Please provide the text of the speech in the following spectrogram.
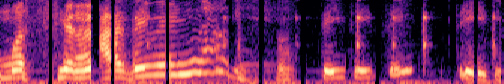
ಮತ್ಸ್ಯನ ಅರಿವೆಣ್ಣಾಗಿ ತೈ ತೈ ತೈ ತೈ ತೈ.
